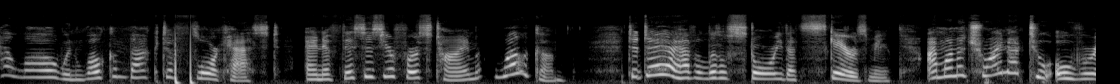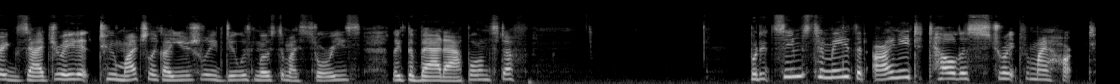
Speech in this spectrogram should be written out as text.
Hello and welcome back to Floorcast. And if this is your first time, welcome. Today I have a little story that scares me. I'm gonna try not to over exaggerate it too much like I usually do with most of my stories, like the bad apple and stuff. But it seems to me that I need to tell this straight from my heart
